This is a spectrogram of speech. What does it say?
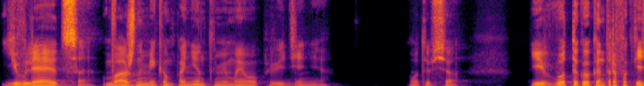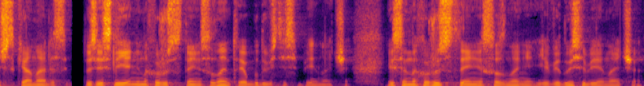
являются важными компонентами моего поведения. Вот и все. И вот такой контрафактический анализ. То есть, если я не нахожусь в состоянии сознания, то я буду вести себя иначе. Если я нахожусь в состоянии сознания, я веду себя иначе.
